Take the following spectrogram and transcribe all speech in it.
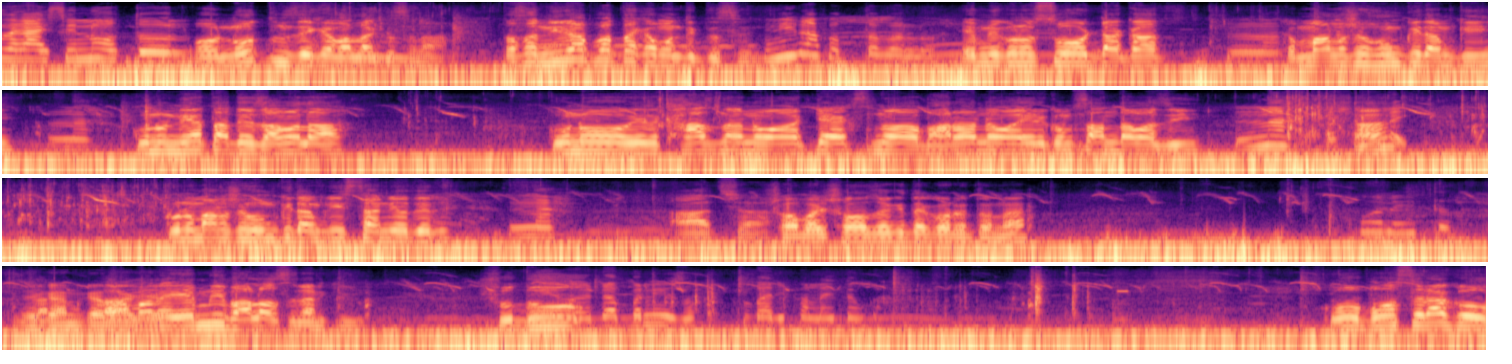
নতুন। ও নতুন দেখে ভালো লাগতেছে না। তাছাড়া নিরাপত্তা কেমন দেখতেছেন? নিরাপত্তা ভালো। এমনি কোনো চোর ডাকাত মানুষের হুমকি দামকি? না। কোনো নেতাদের ঝামেলা? কোনো খাজনা নেওয়া ট্যাক্স নেওয়া ভাড়া নেওয়া এরকম চান্দাবাজি না হ্যাঁ? কোনো মানুষের হুমকি দামকি স্থানীয়দের? আচ্ছা। সবাই সহযোগিতা করে তো না? এখানকার তার মানে এমনি ভালো আছেন আর কি? শুধু এটা বানিয়ে বাড়ি দেবো ও বস রাখো।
